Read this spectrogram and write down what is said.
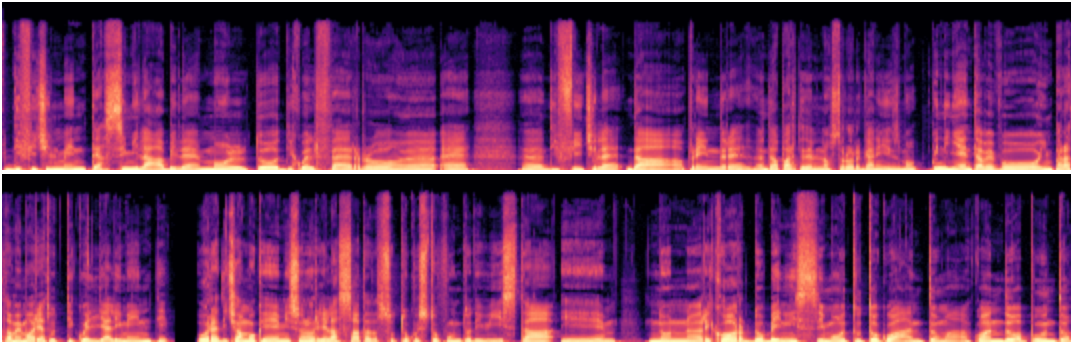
difficilmente assimilabile, molto di quel ferro eh, è eh, difficile da prendere da parte del nostro organismo. Quindi niente, avevo imparato a memoria tutti quegli alimenti. Ora diciamo che mi sono rilassata sotto questo punto di vista e non ricordo benissimo tutto quanto, ma quando appunto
